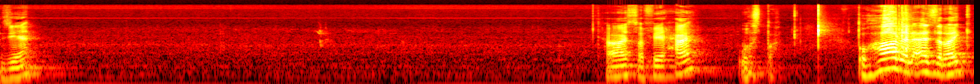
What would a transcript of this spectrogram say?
زين. هاي صفيحة وسطى. وهذا الأزرق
